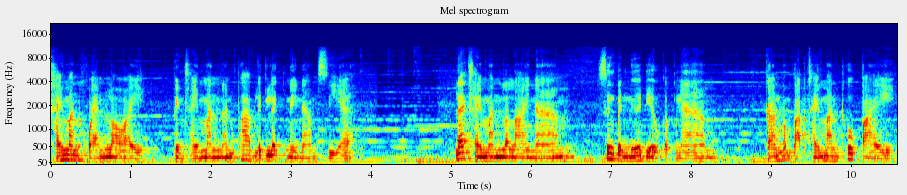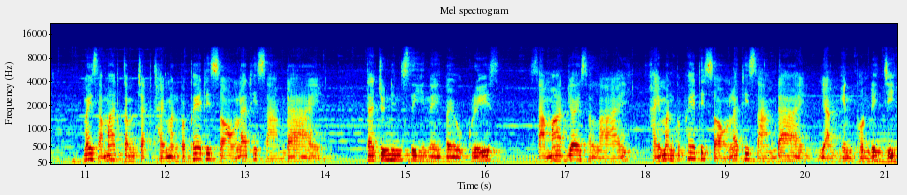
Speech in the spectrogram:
ไขมันแขวนลอย เป็นไขมันอนุภาคเล็กๆ ในน้ำเสีย และไขมันละลายน้ำซึ่งเป็นเนื้อเดียวกับน้ำ การบำบัดไขมันทั่วไป ไม่สามารถกำจัดไขมันประเภทที่ 2 และที่ 3 ได้ แต่จุลินทรีย์ในไบโอกรีสสามารถย่อยสลายไขมันประเภทที่ 2 และที่ 3 ได้อย่างเห็นผลได้จริง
